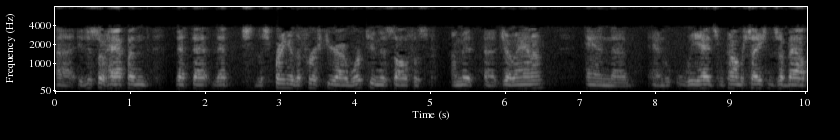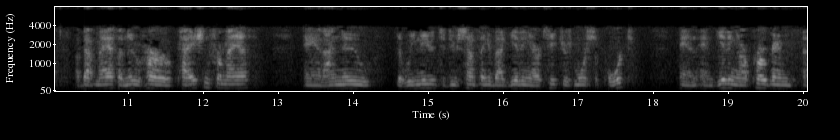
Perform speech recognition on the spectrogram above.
Uh, it just so happened that, that that the spring of the first year I worked in this office, I met uh, Joanna, and uh, and we had some conversations about about math. I knew her passion for math, and I knew that we needed to do something about giving our teachers more support and, and getting our program uh,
